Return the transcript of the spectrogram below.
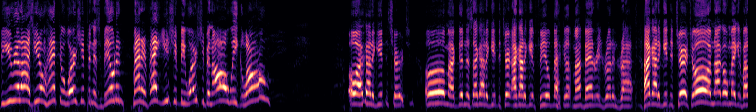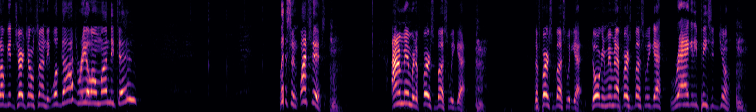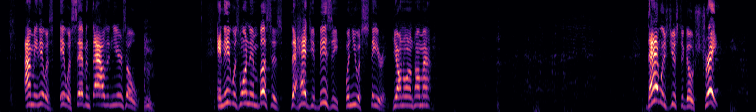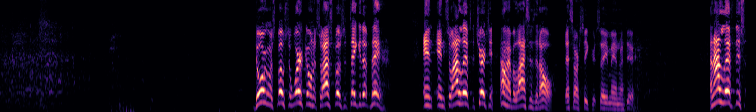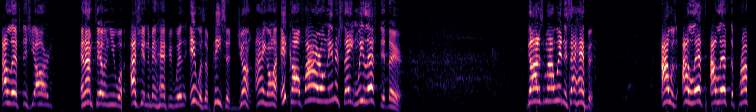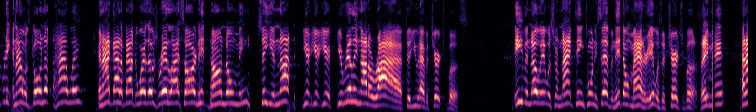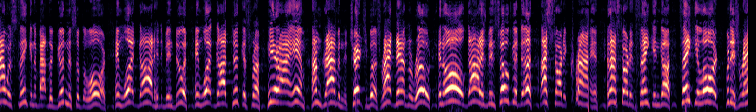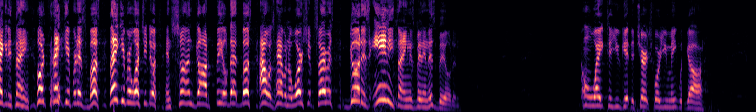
Do you realize you don't have to worship in this building? Matter of fact, you should be worshiping all week long. Oh, I got to get to church. Oh, my goodness, I got to get to church. I got to get filled back up. My battery's running dry. I got to get to church. Oh, I'm not going to make it if I don't get to church on Sunday. Well, God's real on Monday, too. Listen, watch this. I remember the first bus we got. the first bus we got. Dorgan, remember that first bus we got? Raggedy piece of junk. I mean, it was it was seven thousand years old. And it was one of them buses that had you busy when you were steering. Do y'all know what I'm talking about? That was just to go straight. Dorgan was supposed to work on it, so I was supposed to take it up there. And, and so I left the church, and I don't have a license at all. That's our secret. Say amen right there. And I left this, I left this yard, and I'm telling you what, I shouldn't have been happy with it. It was a piece of junk. I ain't gonna lie. It caught fire on the interstate and we left it there. God is my witness. That happened. I was I left I left the property and I was going up the highway and I got about to where those red lights are and it dawned on me. See, you're not you're you're you're, you're really not arrived till you have a church bus. Even though it was from 1927, it don't matter. It was a church bus. Amen. And I was thinking about the goodness of the Lord and what God had been doing and what God took us from. Here I am. I'm driving the church bus right down the road. And oh, God has been so good to us. I started crying and I started thanking God. Thank you, Lord, for this raggedy thing. Lord, thank you for this bus. Thank you for what you're doing. And son, God filled that bus. I was having a worship service good as anything that's been in this building. Don't wait till you get to church before you meet with God.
